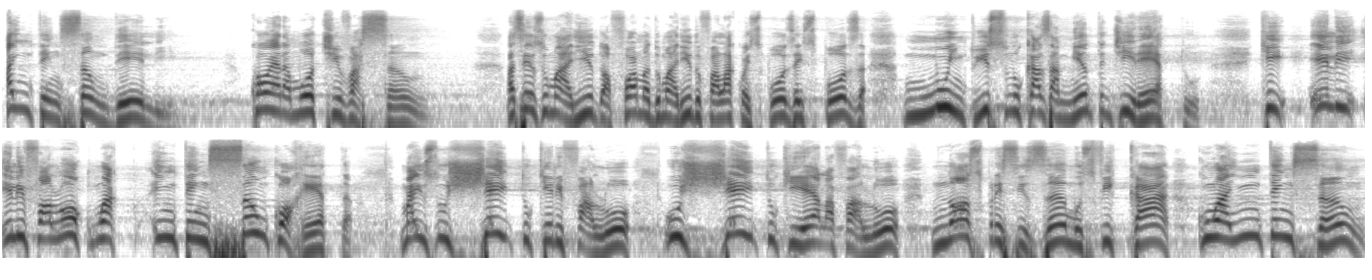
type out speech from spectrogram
A intenção dele, qual era a motivação? Às vezes o marido, a forma do marido falar com a esposa, a esposa, muito, isso no casamento é direto. Que ele, ele falou com a intenção correta, mas o jeito que ele falou, o jeito que ela falou, nós precisamos ficar com a intenção,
